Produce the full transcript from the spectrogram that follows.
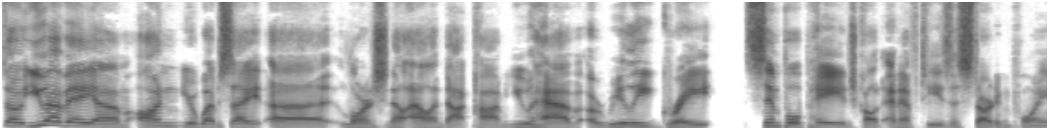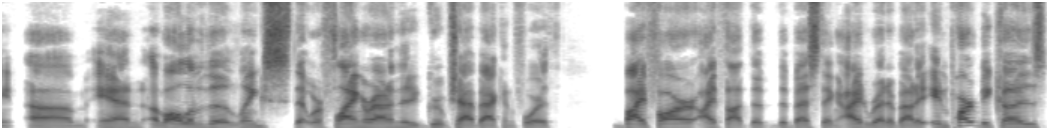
So you have a um on your website, uh laurenchanel.allen.com, you have a really great simple page called NFTs as starting point. Um, and of all of the links that were flying around in the group chat back and forth, by far I thought the the best thing I'd read about it, in part because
